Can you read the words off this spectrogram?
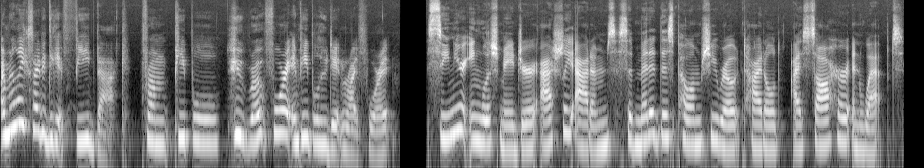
I'm really excited to get feedback from people who wrote for it and people who didn't write for it. Senior English major Ashley Adams submitted this poem she wrote titled I Saw Her and Wept.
